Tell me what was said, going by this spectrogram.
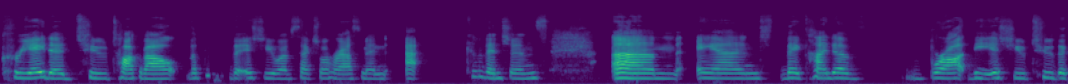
created to talk about the, the issue of sexual harassment at conventions. Um, and they kind of brought the issue to the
